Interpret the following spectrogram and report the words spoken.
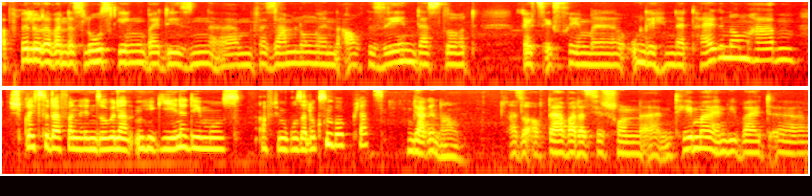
April oder wann das losging, bei diesen ähm, Versammlungen auch gesehen, dass dort Rechtsextreme ungehindert teilgenommen haben. Sprichst du da von den sogenannten Hygienedemos auf dem Rosa-Luxemburg-Platz? Ja, genau. Also auch da war das ja schon äh, ein Thema, inwieweit äh,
